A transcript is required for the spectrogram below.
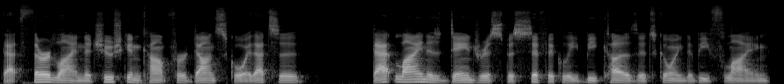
that third line, Nichushkin, Compher, Donskoi, that's a that line is dangerous specifically because it's going to be flying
